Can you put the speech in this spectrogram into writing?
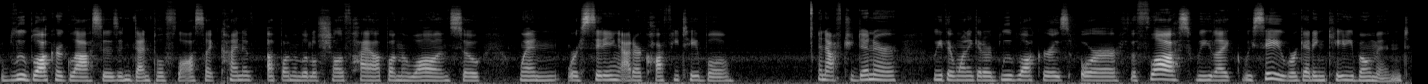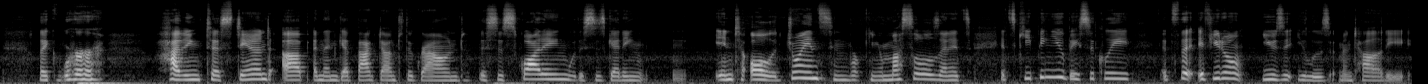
blue blocker glasses and dental floss, like kind of up on a little shelf high up on the wall. And so when we're sitting at our coffee table, And after dinner, we either want to get our blue blockers or the floss, we like we say we're getting Katy Bowman. Like we're having to stand up and then get back down to the ground. This is squatting, this is getting into all the joints and working your muscles and it's it's keeping you basically it's the if you don't use it you lose it mentality.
